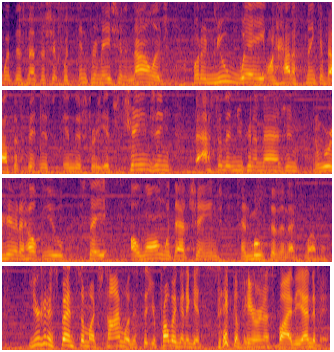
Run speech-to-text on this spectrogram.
with this mentorship with information and knowledge, but a new way on how to think about the fitness industry. It's changing faster than you can imagine, and we're here to help you stay along with that change and move to the next level. You're going to spend so much time with us that you're probably going to get sick of hearing us by the end of it.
